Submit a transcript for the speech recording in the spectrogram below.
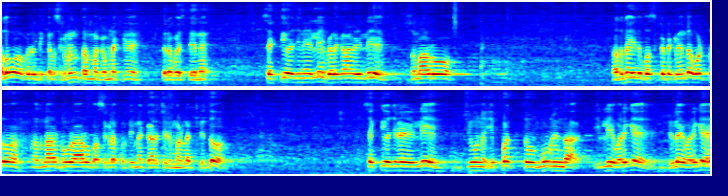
ಹಲವು ಅಭಿವೃದ್ಧಿ ಕೆಲಸಗಳನ್ನು ತಮ್ಮ ಗಮನಕ್ಕೆ ತೆರಬಯಸ್ತೇನೆ ಶಕ್ತಿ ಯೋಜನೆಯಲ್ಲಿ ಬೆಳಗಾವಿಯಲ್ಲಿ ಸುಮಾರು ಹದಿನೈದು ಬಸ್ ಘಟಕಗಳಿಂದ ಒಟ್ಟು ಹದಿನಾರು ನೂರ ಆರು ಬಸ್ಗಳ ಪ್ರತಿದಿನ ಕಾರ್ಯಾಚರಣೆ ಮಾಡಲಾಗ್ತಿದ್ದು, ಶಕ್ತಿ ಯೋಜನೆಯಲ್ಲಿ ಜೂನ್ ಇಪ್ಪತ್ತು ಮೂರರಿಂದ ಇಲ್ಲಿವರೆಗೆ, ಜುಲೈವರೆಗೆ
